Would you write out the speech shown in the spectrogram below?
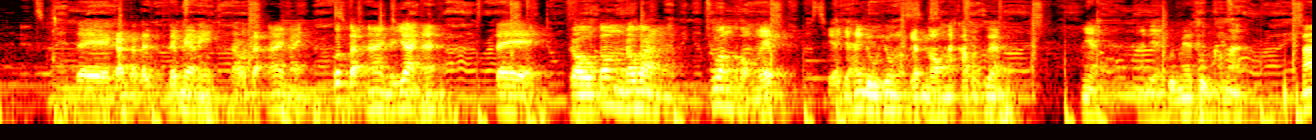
ๆแต่การตัดเล็บแมวนี่ถามว่าตัดง่ายไหมก็ตัดง่ายไม่ยากนะ แต่เราต้องระวังช่วงของเล็บ เดี๋ยวจะให้ดูช่วงของเล็บน้องนะครับเพื่อนๆเนี่ยเดี๋ยวให้คุณแม่ซูมเข้ามาต้า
